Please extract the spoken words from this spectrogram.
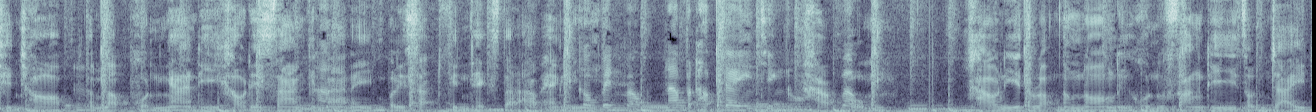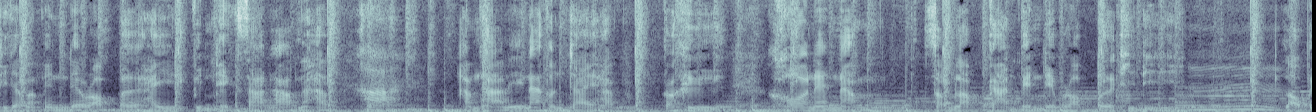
ชื่นชอบสำหรับผลงานที่เขาได้สร้างขึ้นมาในบริษัท FinTech Startup แห่งนี้ ก็เป็นแบบน่าประทับใจจริงๆเนาะครับแบบผมคราวนี้สำหรับน้องๆ หรือคุณผู้ฟังที่สนใจที่จะมาเป็น developer ให้ FinTech Startup นะครับค่ะคำถามนี้น่าสนใจครับ ก็คือข้อแนะนำสำหรับการเป็น developer ที่ดี เราไป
